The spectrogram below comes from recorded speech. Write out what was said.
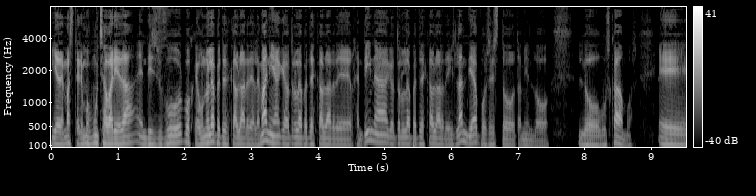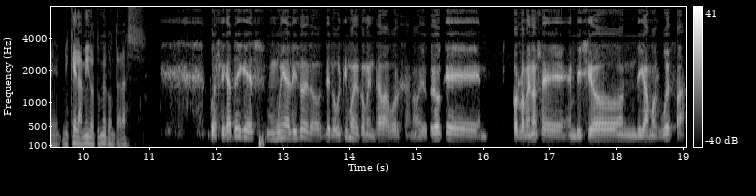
y además tenemos mucha variedad en This pues que a uno le apetezca hablar de Alemania, que a otro le apetezca hablar de Argentina, que a otro le apetezca hablar de Islandia, pues esto también lo, lo buscábamos. Eh, Miquel, amigo, tú me contarás. Pues fíjate que es muy al hilo de lo, de lo último que comentaba Borja, ¿no? Yo creo que, por lo menos eh, en visión, digamos, UEFA,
